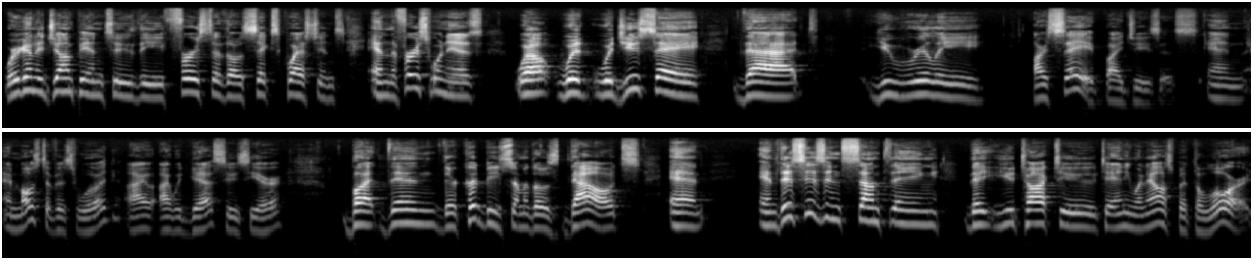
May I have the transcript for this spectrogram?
we're going to jump into the first of those six questions. And the first one is well, would, would you say that you really are saved by Jesus? And, and most of us would, I, I would guess, who's here. But then there could be some of those doubts. And, and this isn't something that you talk to, to anyone else but the Lord.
